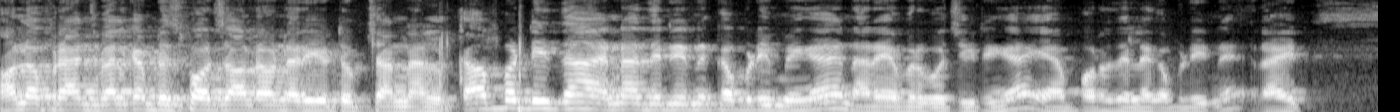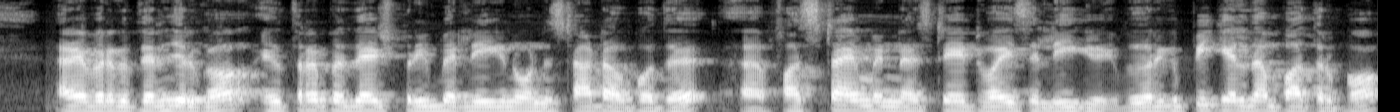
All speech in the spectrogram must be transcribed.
Hello friends welcome to sports all rounder YouTube channel kabaddi தான் என்ன திடீர்னு கபடிப்பீங்க நிறைய பேருக்கு வச்சுக்கிட்டீங்க ஏன் போகிறது இல்லை கபடின்னு? ரைட் நிறைய பேருக்கு தெரிஞ்சிருக்கும். உத்தரப்பிரதேஷ் ப்ரீமியர் லீக்னு ஒன்று ஸ்டார்ட் ஆக போகுது. First time in state wise league இது வரைக்கும் பிகேல் தான் பார்த்துருப்போம்.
